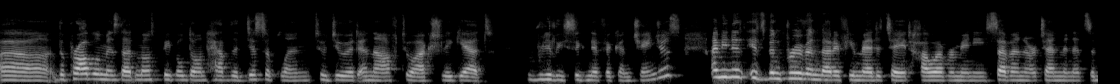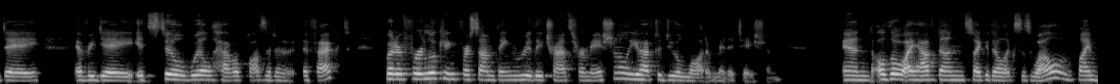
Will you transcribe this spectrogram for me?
uh, the problem is that most people don't have the discipline to do it enough to actually get really significant changes. I mean, it, has been proven that if you meditate however many, seven or 10 minutes a day, every day, it still will have a positive effect. But if we're looking for something really transformational, you have to do a lot of meditation. And although I have done psychedelics as well, my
